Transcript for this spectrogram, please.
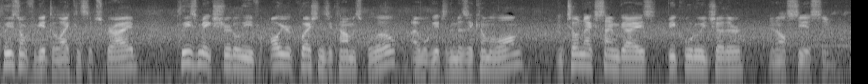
please don't forget to like and subscribe. Please make sure to leave all your questions and comments below. I will get to them as they come along. Until next time, guys, be cool to each other, and I'll see you soon.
